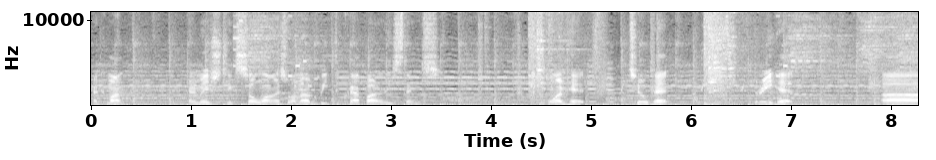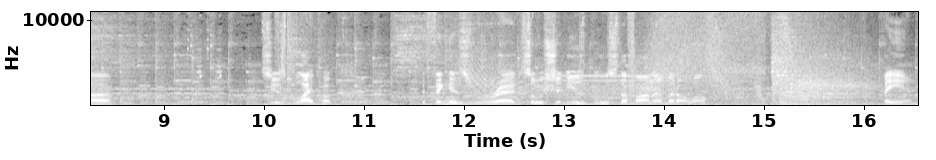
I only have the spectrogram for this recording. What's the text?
Right, come on. Animation takes so long. I just want to beat the crap out of these things. One hit. Two hit. Three hit. Uh, let's use Glide Hook. The thing is red, so we should use blue stuff on it, but oh well. Bam.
